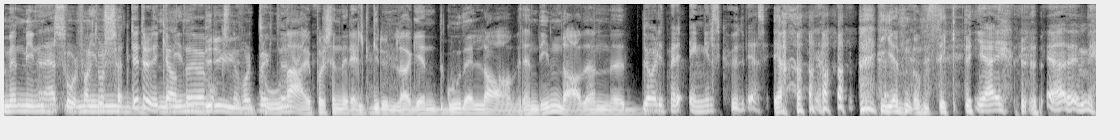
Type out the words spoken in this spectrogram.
Men min, Men det solfaktor 70 trodde ikke jeg min brukte. bruntone er jo på generelt grunnlag en god del lavere enn din, da. Den eh, Du har litt mer engelsk hud, vil jeg si. ja, gjennomsiktig. Jeg, jeg,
